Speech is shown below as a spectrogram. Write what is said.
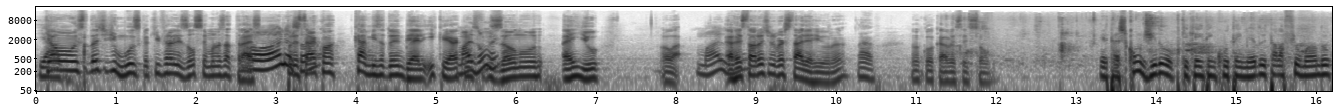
Que é Iago. um estudante de música que viralizou semanas atrás. Olha por só. estar com a camisa do MBL e criar Mais um, confusão no RU. Olha lá. Mais É o um. restaurante universitário RU, né? É. Não colocava esse som. Ele tá escondido, porque quem tem cu tem medo, e tá lá filmando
